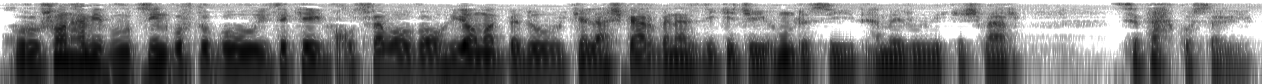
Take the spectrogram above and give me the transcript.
خروشان همی بود زین گفت و گوی ز کی خسرو آگاهی آمد بدو که لشکر به نزدیک جیهون رسید همه روی کشور سپه گسترید.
